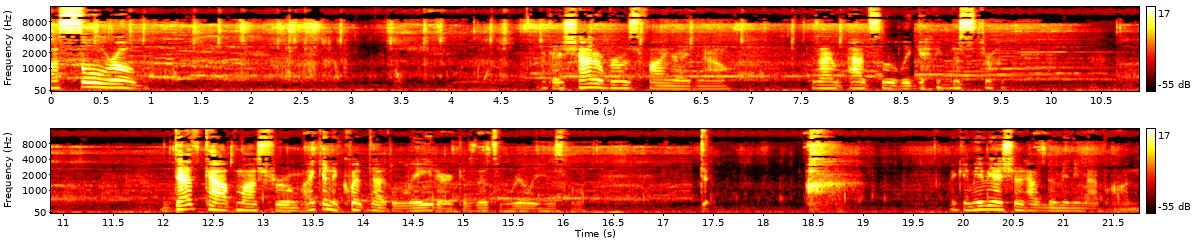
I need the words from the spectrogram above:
A soul robe. Okay, Shadow Brew is fine right now. Because I'm absolutely getting destroyed. Death Cap Mushroom. I can equip that later because that's really useful. Okay, maybe I should have the mini-map on.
